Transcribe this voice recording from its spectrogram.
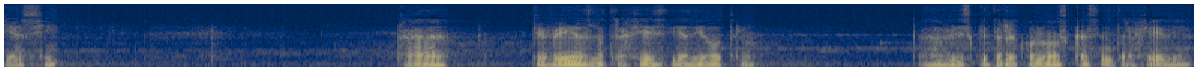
Y así, cada que veas la tragedia de otro, cada vez que te reconozcas en tragedia,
